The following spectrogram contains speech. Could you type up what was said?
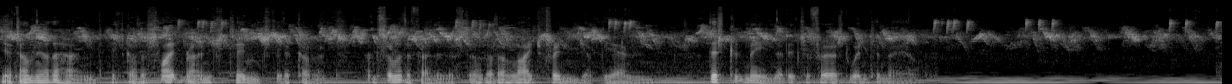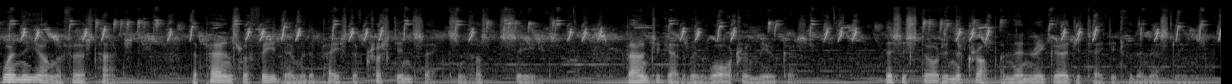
Yet on the other hand, it's got a slight brownish tinge to the coverts, and some of the feathers have still got a light fringe at the end. This could mean that it's a first winter male. When the young are first hatched, the parents will feed them with a paste of crushed insects and husked seeds, bound together with water and mucus. This is stored in the crop and then regurgitated for the nestlings.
